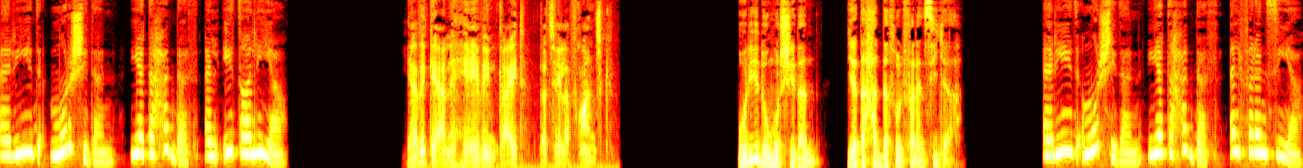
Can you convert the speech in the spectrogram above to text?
أريد مرشدا يتحدث الإيطالية. Jeg vil gerne have en guide, der taler fransk. أريد مرشدا يتحدث الفرنسية أريد مرشدا يتحدث الفرنسية.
